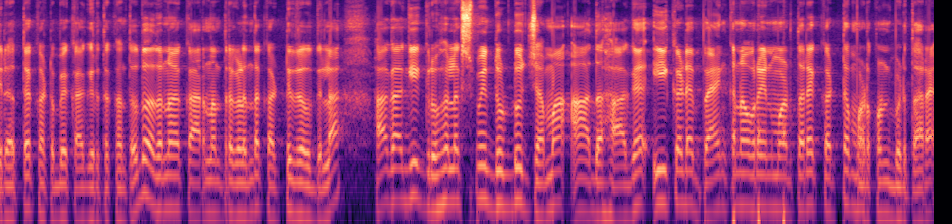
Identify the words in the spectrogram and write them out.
ಇರುತ್ತೆ, ಕಟ್ಟಬೇಕಾಗಿರ್ತಕ್ಕಂಥದ್ದು. ಅದನ್ನು ಕಾರಣಾಂತರಗಳಿಂದ ಕಟ್ಟಿರೋದಿಲ್ಲ. ಹಾಗಾಗಿ ಗೃಹಲಕ್ಷ್ಮಿ ದುಡ್ಡು ಜಮಾ ಆದ ಹಾಗೆ ಈ ಕಡೆ ಬ್ಯಾಂಕ್ನವ್ರು ಏನು ಮಾಡ್ತಾರೆ, ಕಟ್ ಮಾಡ್ಕೊಂಡು ಬಿಡ್ತಾರೆ.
